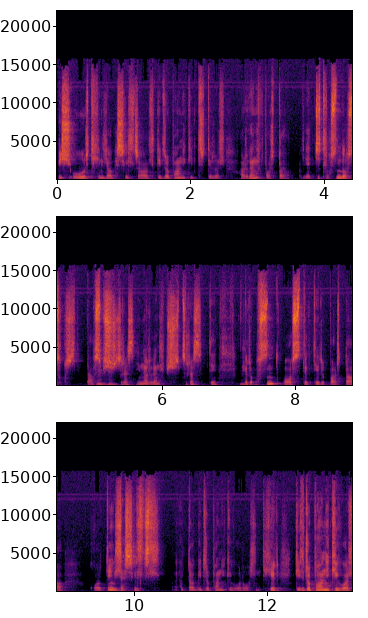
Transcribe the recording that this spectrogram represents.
биш өөр технологи ашиглаж байгаа бол гидропоник гитэр дээр бол органик бордоо ядж ижил усан дуусахгүй шүү дээ. Давс биш учраас энэ органик биш учраас тий. Тэгэхээр усанд уусдаг тэр бордоо гудын л ашиглаж одоо гидропоникийг ургуулна. Тэгэхээр гидропоникийг бол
